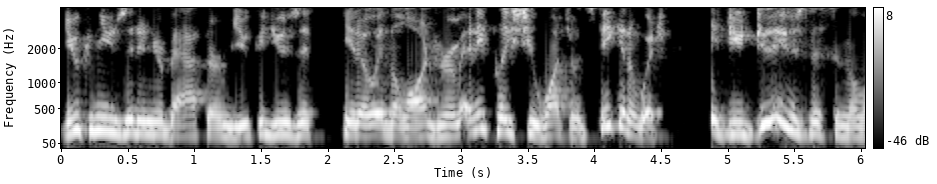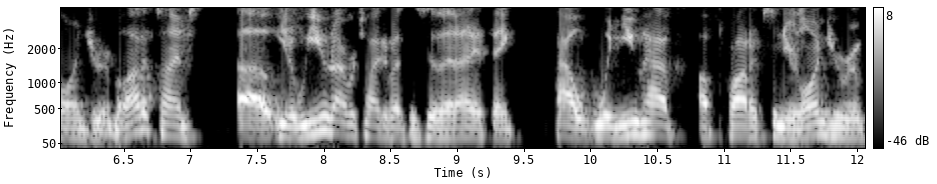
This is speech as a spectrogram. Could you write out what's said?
You can use it in your bathroom. You could use it, you know, in the laundry room, any place you want to. And speaking of which, if you do use this in the laundry room, a lot of times, uh, you know, you and I were talking about this the other night, I think, how when you have uh, products in your laundry room,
